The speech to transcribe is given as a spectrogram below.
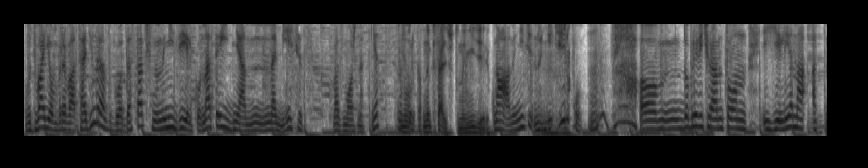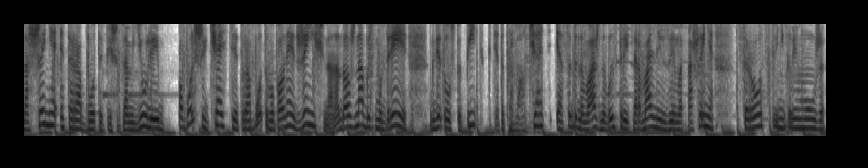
вдвоем врываться? Один раз в год? Достаточно на недельку, на три дня, на месяц, возможно? Нет? На Ну, написали, что на недельку. А, на, неде- на недельку? Эм, Добрый вечер, Антон и Елена. Отношения – это работа, пишет нам Юлия. И по большей части эту работу выполняет женщина. Она должна быть мудрее, где-то уступить, где-то промолчать. И особенно важно выстроить нормальные взаимоотношения с родственниками мужа,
